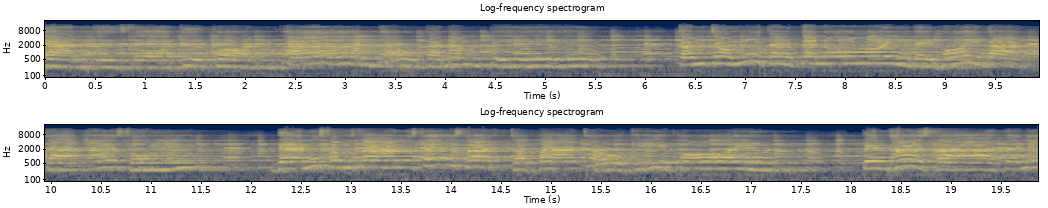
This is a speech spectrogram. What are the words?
ย่านคือแสบคือก่อนพานเท่ากะน้ำตีกำเจ้ามีตั้งแต่น้อย ได้พ้อยบากจากอาสม แดนสมสารเสสัตว์กับปลาเขาขี้คอย เป็นท่าสาแต่ย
